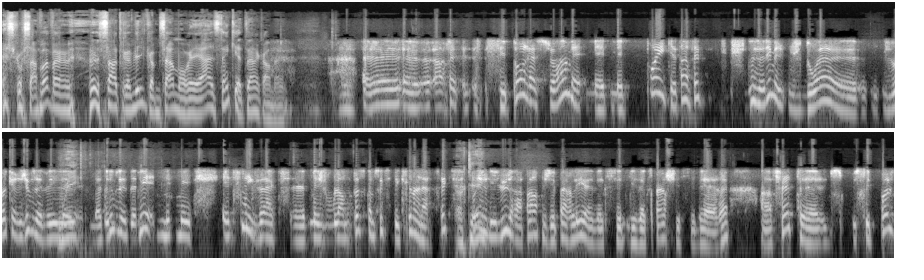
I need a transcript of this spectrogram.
Est-ce qu'on s'en va vers un centre-ville comme ça à Montréal? C'est inquiétant quand même. Euh, euh, en fait, c'est pas rassurant, mais, mais, mais pas inquiétant. En fait, je suis désolé, mais je dois, euh, je dois corriger. Vous avez Oui. la donnée que vous avez donnée, mais, mais est inexacte. Euh, mais je vous blâme pas, c'est comme ça que c'est écrit dans l'article. OK. Moi, je l'ai lu le rapport, puis j'ai parlé avec les experts chez CBRE. En fait, euh, c'est pas le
